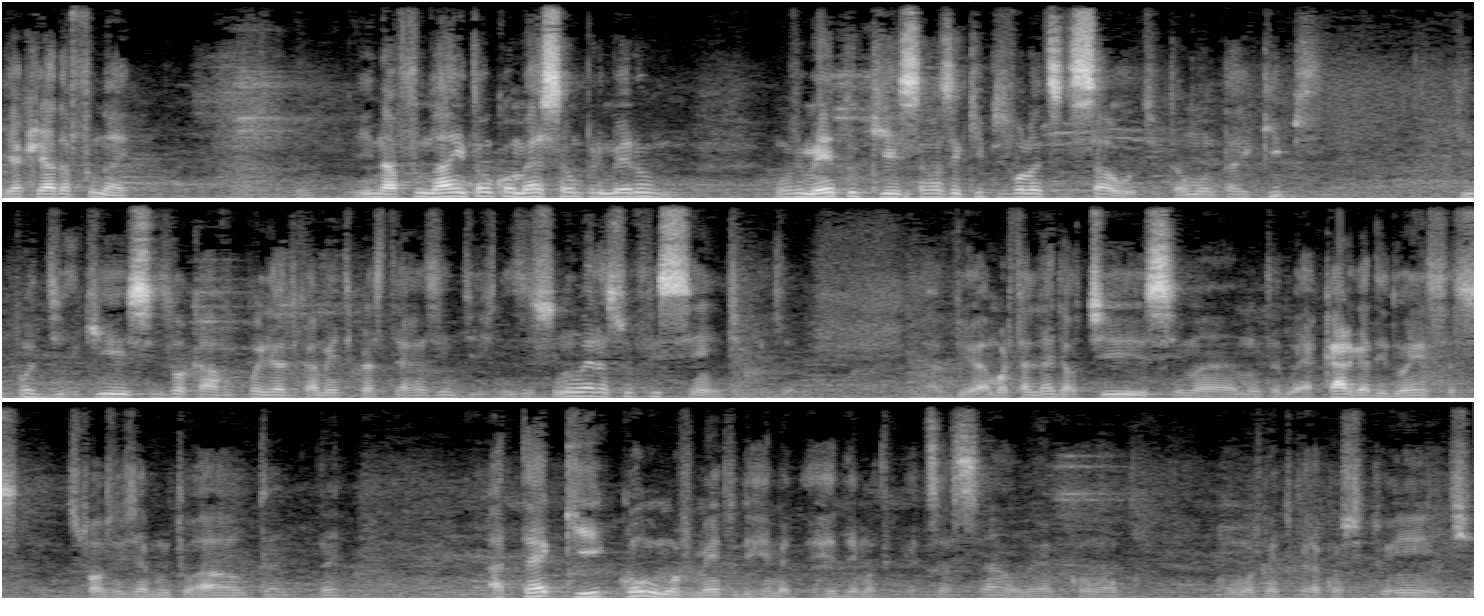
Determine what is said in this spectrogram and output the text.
E é criada a FUNAI. E na FUNAI, então, começa um primeiro movimento que são as equipes volantes de saúde. Então, montar equipes que, podia, que se deslocavam periodicamente para as terras indígenas. Isso não era suficiente. Dizer, havia a mortalidade altíssima, muita doença, a carga de doenças dos povos indígenas é muito alta. Né? Até que, com o movimento de redemocratização, né, com, a, com o movimento pela Constituinte,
